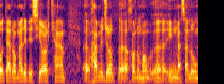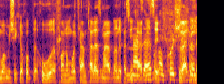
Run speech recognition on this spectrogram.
با درآمد بسیار کم. همه جا خانم ها این مسئله عنوان میشه که خب حقوق خانم ها کمتر از مردان پس این تبعیضه. ولی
